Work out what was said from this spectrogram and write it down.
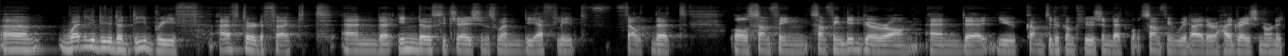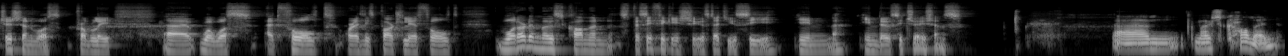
Um, when you do the debrief after the fact, and uh, in those situations when the athlete felt that well something something did go wrong, and uh, you come to the conclusion that well something with either hydration or nutrition was probably uh, what was at fault, or at least partially at fault. What are the most common specific issues that you see in in those situations? Um, most common,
